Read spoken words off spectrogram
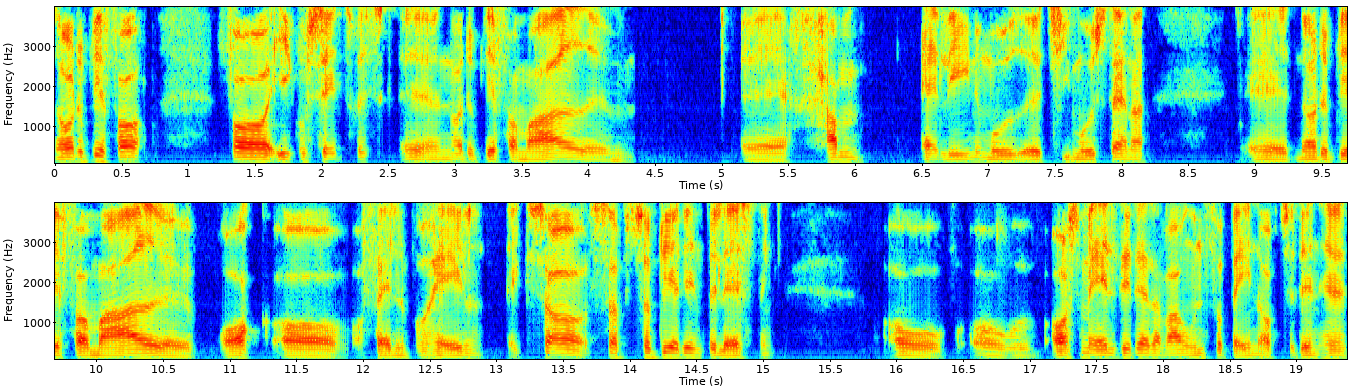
når det bliver for, for egocentrisk, øh, når det bliver for meget øh, øh, ham alene mod øh, 10 modstandere, øh, når det bliver for meget øh, brok og, og falden på halen, ikke? Så, så, så bliver det en belastning. Og, og også med alt det der, der var uden for banen op til den her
